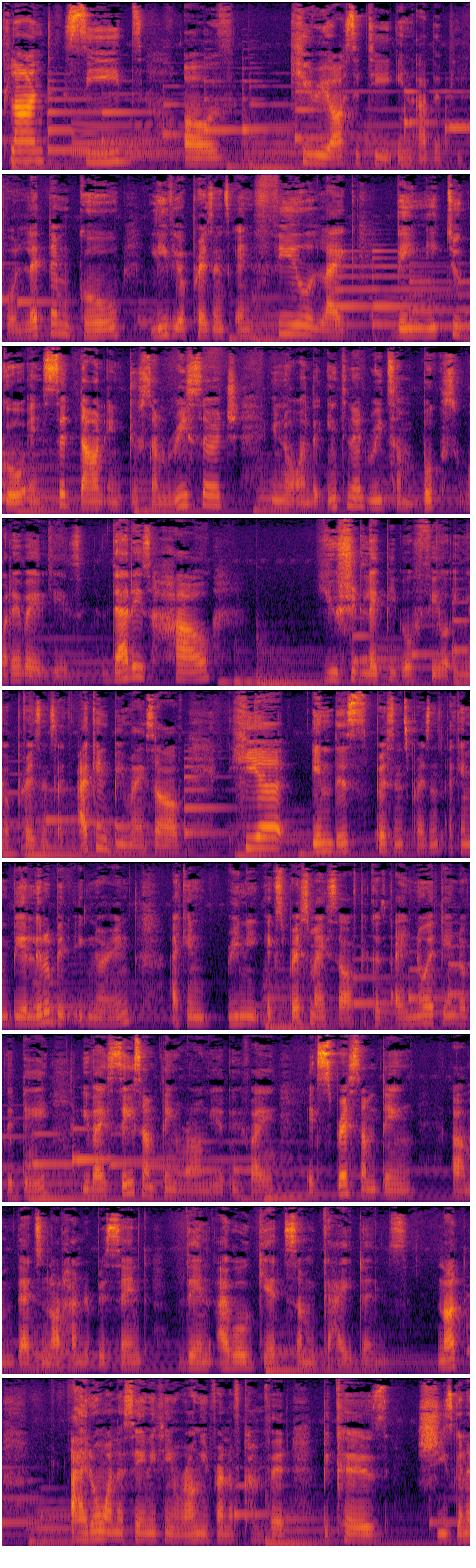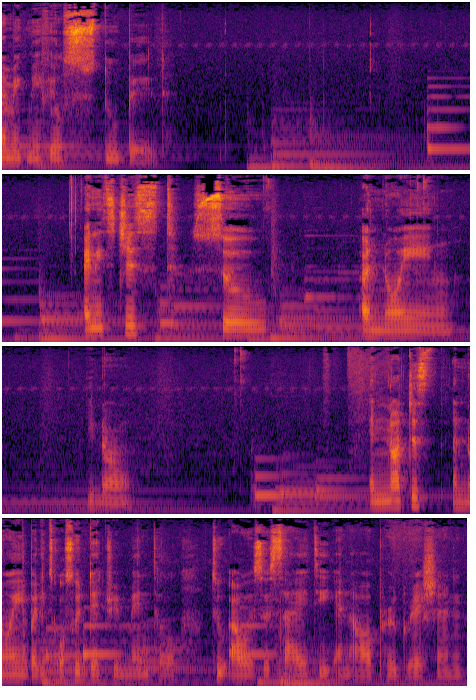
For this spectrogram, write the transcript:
Plant seeds of curiosity in other people. Let them go, leave your presence, and feel like they need to go and sit down and do some research, you know, on the internet, read some books, whatever it is. That is how you should let people feel in your presence. Like, I can be myself here in this person's presence, I can be a little bit ignorant. I can really express myself because I know at the end of the day, if I say something wrong, if I express something um, that's not 100%, then I will get some guidance. Not, I don't want to say anything wrong in front of Comfort because she's gonna make me feel stupid. And it's just so annoying you know, and not just annoying, but it's also detrimental to our society and our progression.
